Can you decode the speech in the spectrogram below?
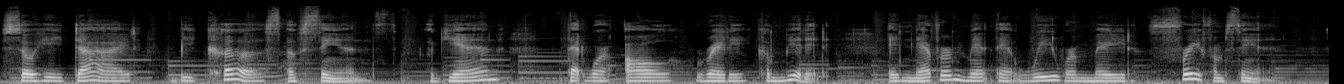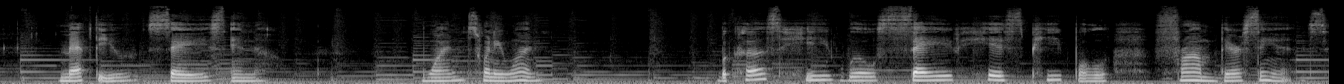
So he died because of sins, again, that were already committed. It never meant that we were made free from sin. Matthew says in 121 because he will save his people from their sins.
